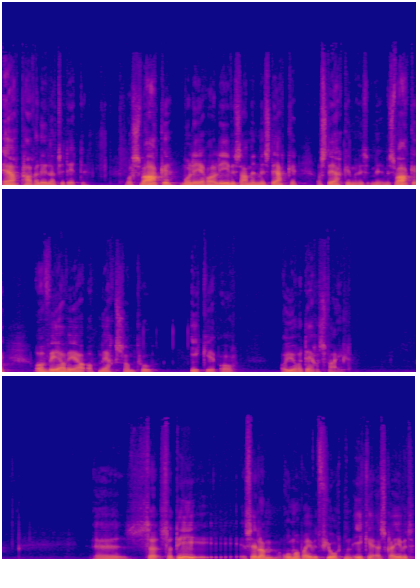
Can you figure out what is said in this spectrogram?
er paralleller til dette. Hvor svage må lære at leve sammen med stærke, og stærke med, med, med svage, og være, være opmærksom på ikke at, at gøre deres fejl. Øh, så, så det, selvom Romerbrevet 14 ikke er skrevet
